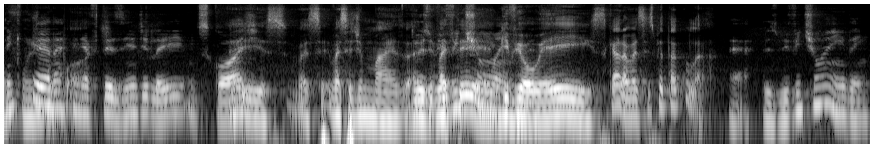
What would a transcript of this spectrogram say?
tem que ter, né? Pode. NFTzinho de lei, um Discord. É isso, vai ser, vai ser demais. 2021 vai ter ainda. giveaways. Cara, vai ser espetacular. É, 2021 ainda, hein?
